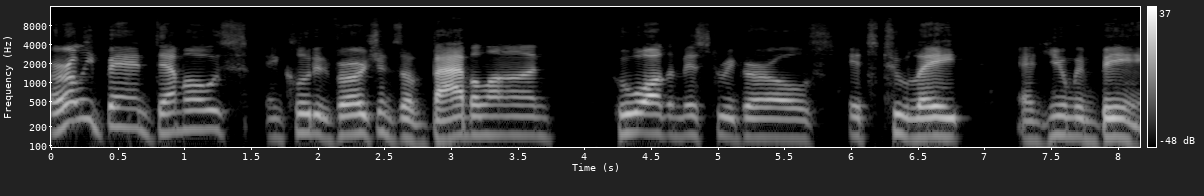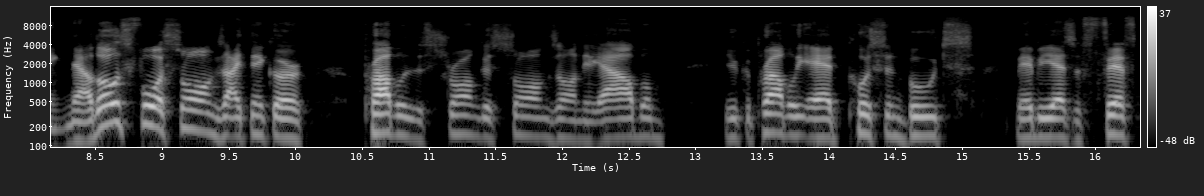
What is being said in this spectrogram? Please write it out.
Early band demos included versions of Babylon, Who Are the Mystery Girls, It's Too Late, and Human Being. Now, those four songs I think are probably the strongest songs on the album. You could probably add Puss in Boots maybe as a fifth,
